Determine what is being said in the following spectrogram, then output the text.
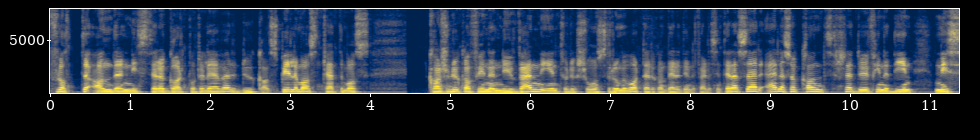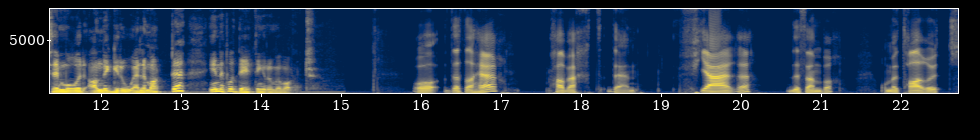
flotte andre nisser og gartnerelever. Du kan spille med oss, chatte med oss, Kanskje du kan finne en ny venn i introduksjonsrommet vårt, der du kan dele dine felles interesser. Eller så kanskje du finner din nissemor Anne Gro eller Marte inne på datingrommet vårt. Og dette her har vært den 4. desember, og vi tar ut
